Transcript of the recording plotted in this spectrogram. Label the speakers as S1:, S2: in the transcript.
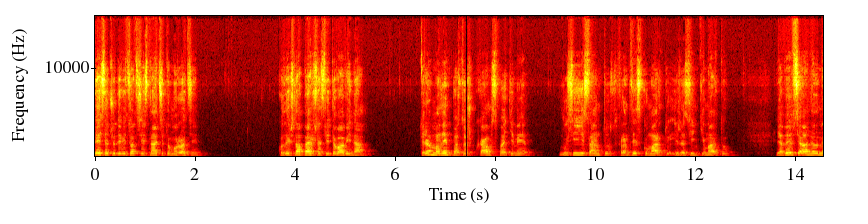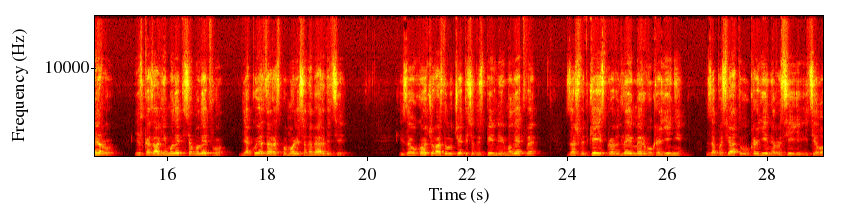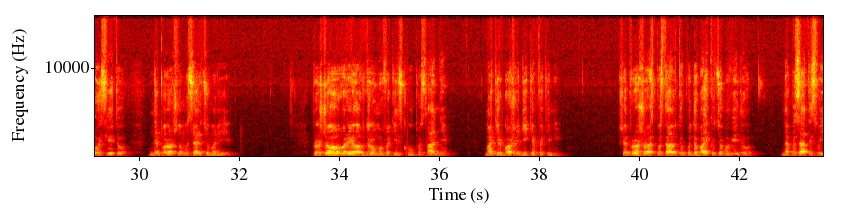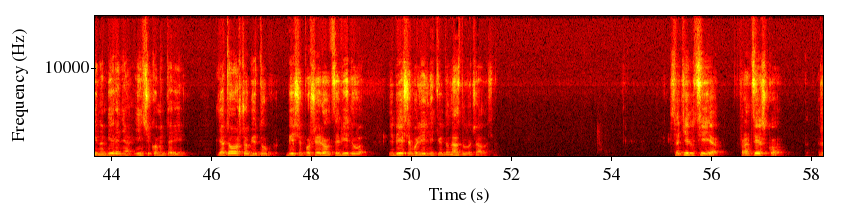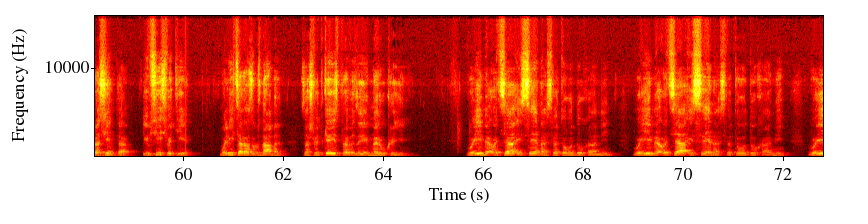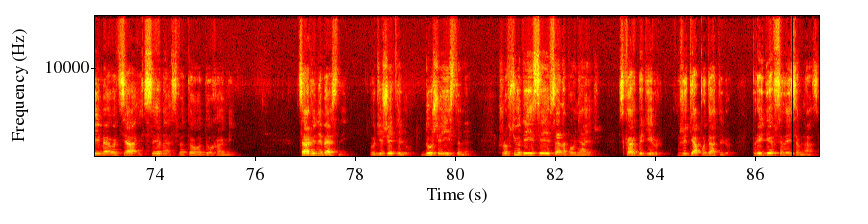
S1: 1916 році, коли йшла Перша світова війна, трьом малим пастушкам з Фатіми, Лусії Сантус, Франциску Марту і Жасінті Марту, явився ангел миру і сказав їм молитися молитву, яку я зараз помолюся на Вервиці, і заохочу вас долучитися до спільної молитви за швидкий і справедливий мир в Україні, за посвяту України, Росії і цілого світу непорочному серцю Марії. Про що говорила в другому Фатівському посланні Матір Божа дітям Фатімі. Ще прошу вас поставити вподобайку цьому відео, написати свої намірення, інші коментарі, для того, щоб YouTube більше поширював це відео і більше молільників до нас долучалося. Святі Люція, Франциско, Жасінта і всі святі, моліться разом з нами за швидкий і справедливий мир в Україні. Во ім'я Отця і Сина Святого Духа Амінь. Во ім'я Отця і Сина Святого Духа Амінь. Во ім'я Отця і Сина Святого Духа Амінь. Царю Небесний, утішителю, душі істини, що всюди єси і все наповняєш, скарби дівр, життя подателю, прийди вселися в нас,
